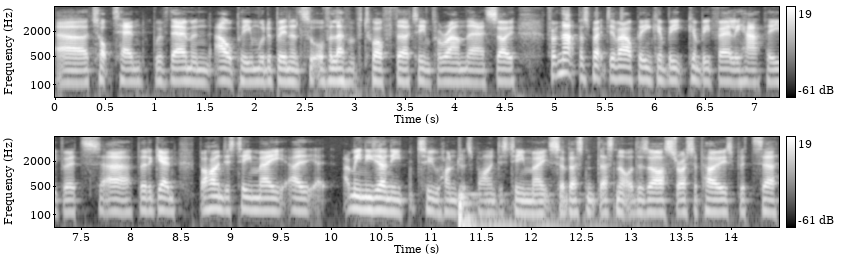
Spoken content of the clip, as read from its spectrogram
uh, top 10 with them, and Alpine would have been a sort of 11th, 12th, 13th around there. So from that perspective, Alpine can be can be fairly happy. But uh, but again, behind his teammate, I, I mean, he's only two hundredths behind his teammate, so that's that's not a disaster, I suppose. But uh,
